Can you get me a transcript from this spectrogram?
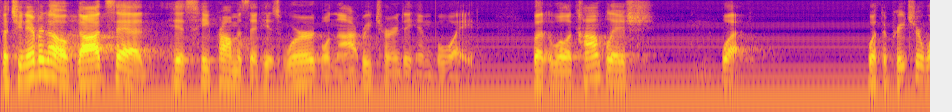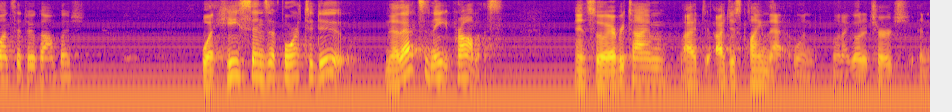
but you never know. God said his, he promised that his word will not return to him void, but it will accomplish what? What the preacher wants it to accomplish? What he sends it forth to do. Now that's a neat promise. And so every time I, I just claim that when, when I go to church, and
